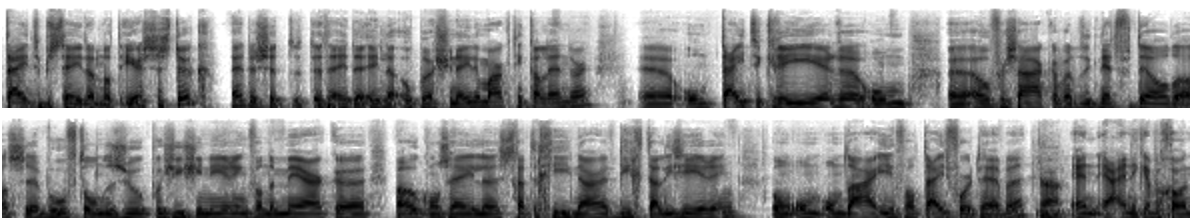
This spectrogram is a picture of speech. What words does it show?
tijd te besteden aan dat eerste stuk. Hè, dus het, het, hele operationele marketingkalender. Uh, om tijd te creëren om uh, over zaken wat ik net vertelde, als uh, behoefteonderzoek, positionering van de merken, maar ook onze hele strategie naar digitalisering. Om, om, om daar in ieder geval tijd voor te hebben. Ja. En, ja, en ik heb er gewoon,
